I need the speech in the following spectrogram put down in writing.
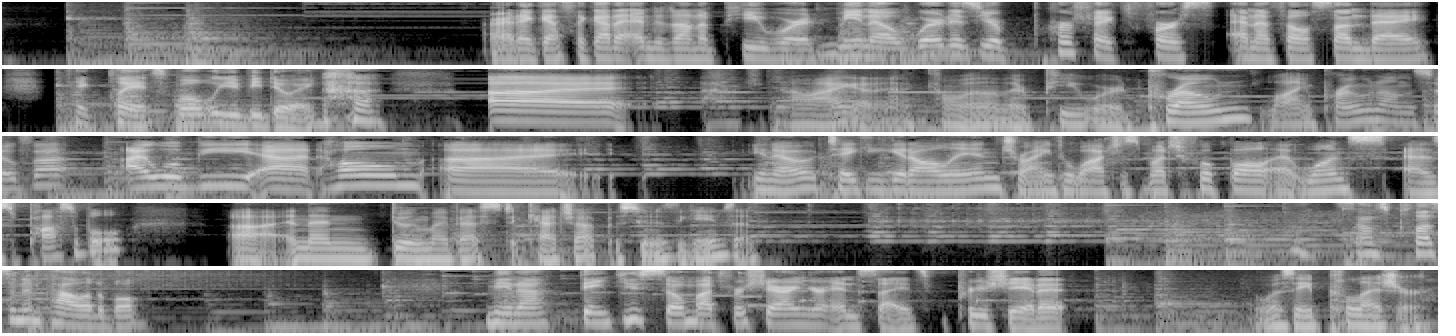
All right, I guess I got to end it on a P word. Mina, where does your perfect first NFL Sunday take place? What will you be doing? uh, now I gotta come with another P word. Prone, lying prone on the sofa. I will be at home, uh, you know, taking it all in, trying to watch as much football at once as possible, uh, and then doing my best to catch up as soon as the game's in. Sounds pleasant and palatable. Mina, thank you so much for sharing your insights. Appreciate it. It was a pleasure.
